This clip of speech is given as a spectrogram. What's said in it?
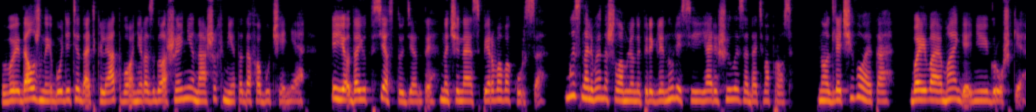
«Вы должны будете дать клятву о неразглашении наших методов обучения. Ее дают все студенты, начиная с первого курса». Мы с Нальвен ошеломленно переглянулись, и я решила задать вопрос. «Но для чего это? Боевая магия не игрушки».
